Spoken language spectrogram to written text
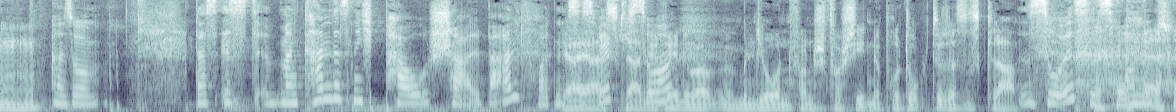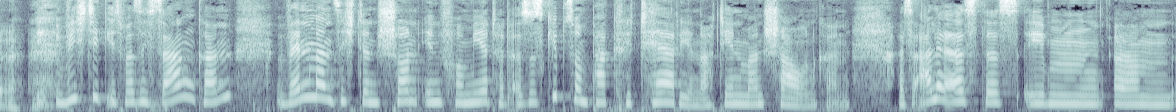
Mhm. Also das ist, man kann das nicht pauschal beantworten. Ja, das ja, ist, ist klar. So, wir reden über Millionen von verschiedenen Produkten, das ist klar. So ist es. Und wichtig ist, was ich sagen kann, wenn man sich denn schon informiert hat, also es gibt so ein paar Kriterien, nach denen man schauen kann. Als allererstes eben ähm,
